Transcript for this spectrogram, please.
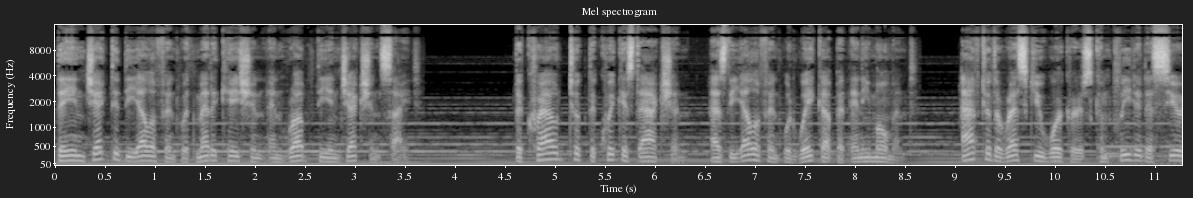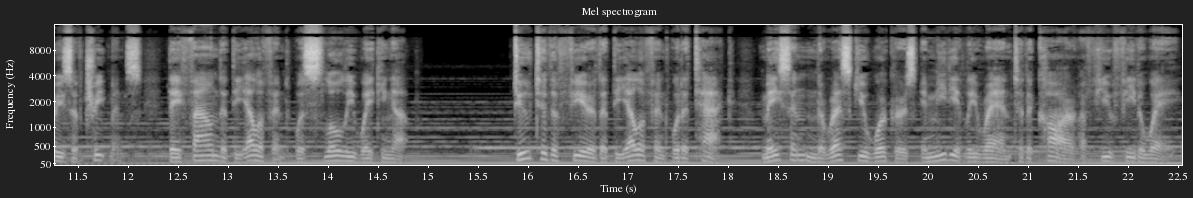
They injected the elephant with medication and rubbed the injection site. The crowd took the quickest action, as the elephant would wake up at any moment. After the rescue workers completed a series of treatments, they found that the elephant was slowly waking up. Due to the fear that the elephant would attack, Mason and the rescue workers immediately ran to the car a few feet away.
